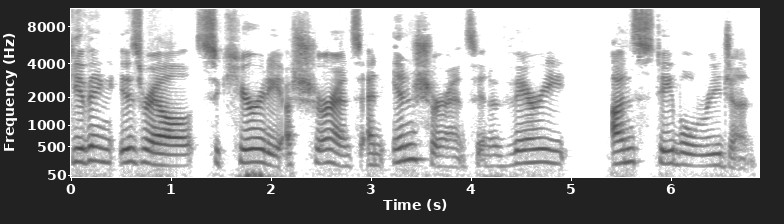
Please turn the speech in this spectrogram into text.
giving Israel security, assurance, and insurance in a very unstable region,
